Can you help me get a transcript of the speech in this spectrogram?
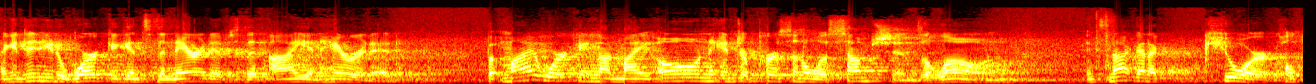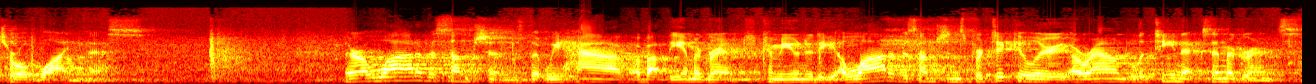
I continue to work against the narratives that I inherited, but my working on my own interpersonal assumptions alone it's not going to cure cultural blindness. There are a lot of assumptions that we have about the immigrant community, a lot of assumptions, particularly around Latinx immigrants.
